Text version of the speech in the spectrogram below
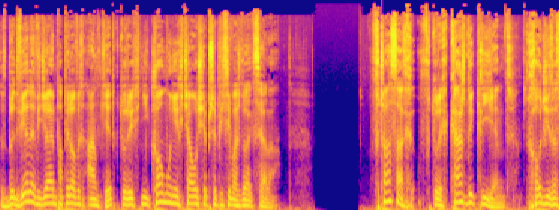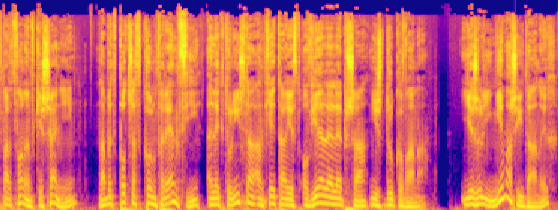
Zbyt wiele widziałem papierowych ankiet, których nikomu nie chciało się przepisywać do Excela. W czasach, w których każdy klient chodzi ze smartfonem w kieszeni, nawet podczas konferencji elektroniczna ankieta jest o wiele lepsza niż drukowana. Jeżeli nie masz ich danych,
